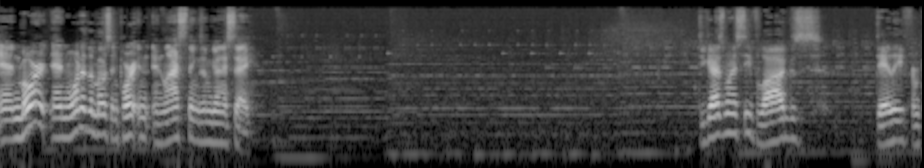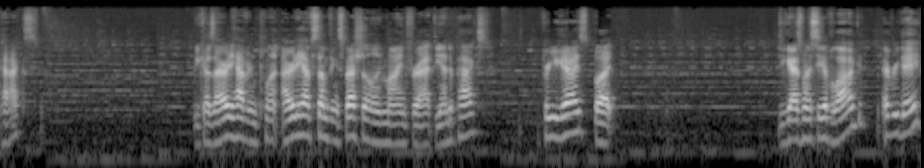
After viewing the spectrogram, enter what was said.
And more, and one of the most important and last things I'm going to say. Do you guys want to see vlogs daily from PAX? Because I already have in I already have something special in mind for at the end of PAX for you guys, but do you guys want to see a vlog every day?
